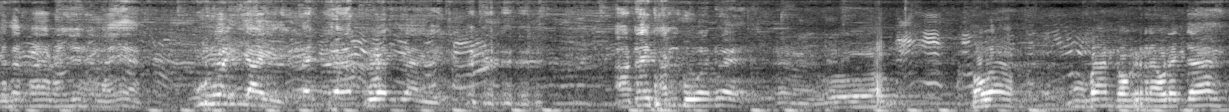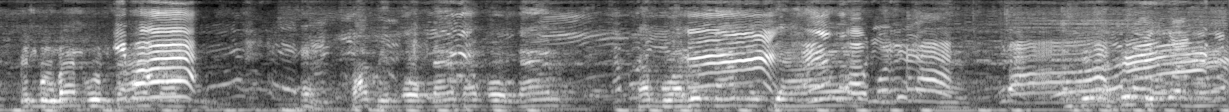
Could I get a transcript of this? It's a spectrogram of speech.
กันท่านมาไม่ใช่อะไรอะคุยใหญ่เป็นเจอคุยใหญ่เอาได้ถังบัวด้วยโอ้เพราะว่าหมู่บ้านของเรานะจ๊ะเป็นหมู่บ้านอุ่นพี่พ่อ ทำผิดโอ่งน้ำทำโอ่งน้ำทำบัวรดน้ำนะจ๊ะขอบคุณค่ะป้าซื้อดซื้อตัวกันนะ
